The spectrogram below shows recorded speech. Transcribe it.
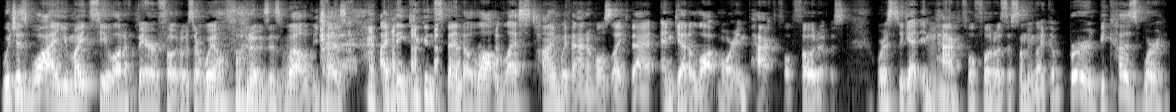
Which is why you might see a lot of bear photos or whale photos as well, because I think you can spend a lot less time with animals like that and get a lot more impactful photos. Whereas to get mm-hmm. impactful photos of something like a bird, because we're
